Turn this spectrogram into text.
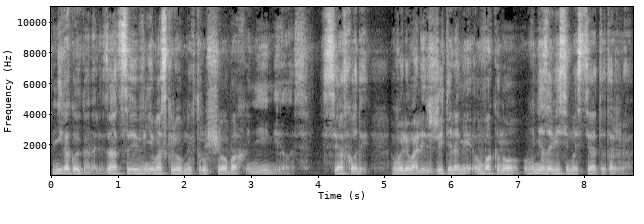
Никакой канализации в небоскребных трущобах не имелось. Все отходы выливались жителями в окно вне зависимости от этажа.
